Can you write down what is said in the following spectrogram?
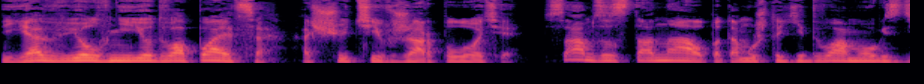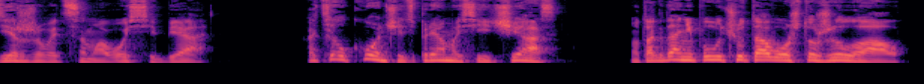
Я ввел в нее два пальца, ощутив жар плоти. Сам застонал, потому что едва мог сдерживать самого себя. Хотел кончить прямо сейчас, но тогда не получу того, что желал.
